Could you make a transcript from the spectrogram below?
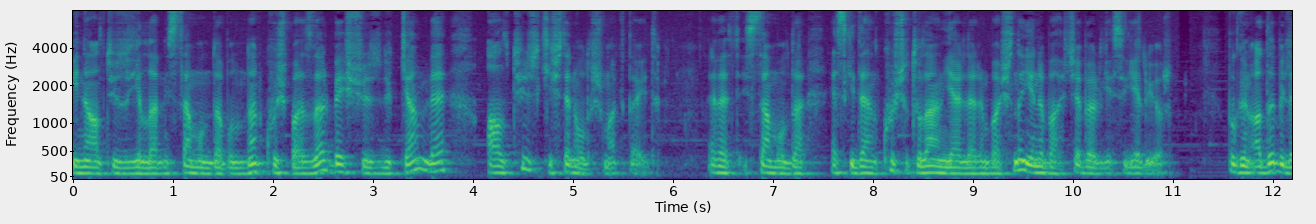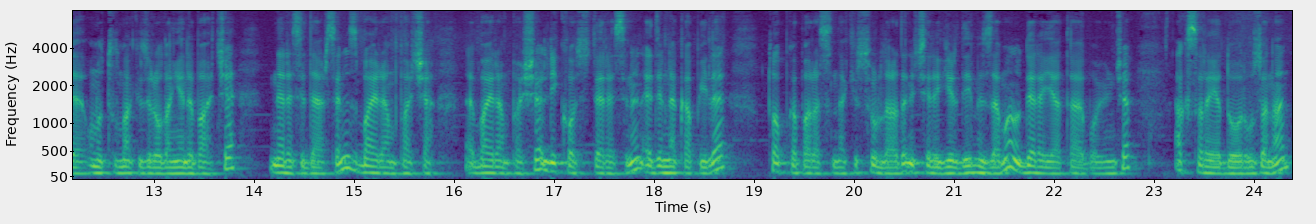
1600 yılların İstanbul'da bulunan kuşbazlar 500 dükkan ve 600 kişiden oluşmaktaydı. Evet İstanbul'da eskiden kuş tutulan yerlerin başında Yeni Bahçe bölgesi geliyor. Bugün adı bile unutulmak üzere olan Yeni Bahçe neresi derseniz Bayrampaşa. E, Bayrampaşa Likos Deresi'nin Edirne Kapı ile Topkapı arasındaki surlardan içeri girdiğimiz zaman o dere yatağı boyunca Aksaray'a doğru uzanan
